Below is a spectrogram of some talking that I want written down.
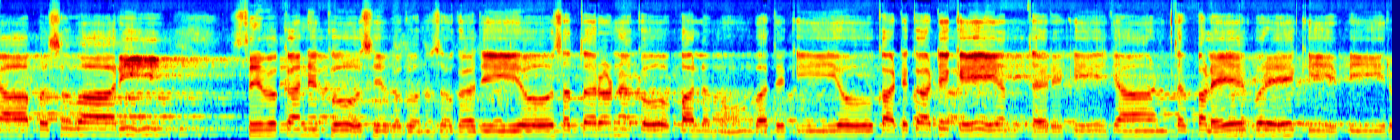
ਆਪ ਸਵਾਰੀ, ਸਿਵਕਨ ਕੋ ਸਿਵ ਗੁਣ ਸੁਖ ਦਿਓ ਸਤਰਨ ਕੋ ਪਲ ਮੂਹ ਬਦ ਕੀਓ। ਘਟ ਘਟ ਕੇ ਅੰਤਰ ਕੀ ਜਾਣਤ, ਭਲੇ ਬੁਰੇ ਕੀ ਪੀਰ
